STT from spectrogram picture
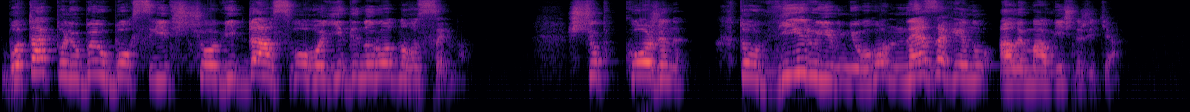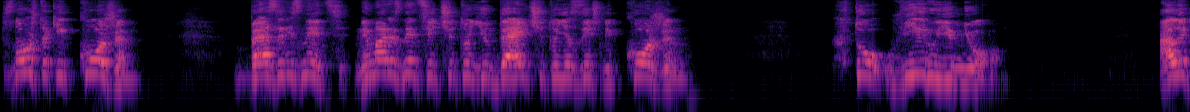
Бо так полюбив Бог світ, що віддав свого єдинородного сина, щоб кожен, хто вірує в нього, не загинув, але мав вічне життя. Знову ж таки, кожен. Без різниці. Нема різниці, чи то юдей, чи то язичник. Кожен, хто вірує в нього. Але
